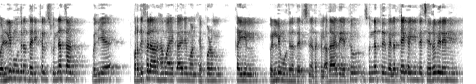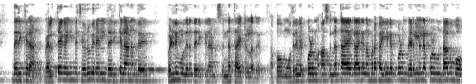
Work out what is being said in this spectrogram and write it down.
വെള്ളി മോതിരം ധരിക്കൽ സുന്നത്താൻ വലിയ പ്രതിഫലാർഹമായ കാര്യമാണ് എപ്പോഴും കയ്യിൽ വെള്ളി മോതിരം ധരിച്ച് നടക്കൽ. അതായത് ഏറ്റവും സുന്നത്ത് വലത്തെ കയ്യിന്റെ ചെറുവിരൽ ധരിക്കലാണ്. വലത്തെ കൈയിന്റെ ചെറുവിരൽ ധരിക്കലാണ് എന്ത് വെള്ളി മോതിരം ധരിക്കലാണ് സുന്നത്തായിട്ടുള്ളത്. അപ്പോ മോതിരം എപ്പോഴും ആ സുന്നത്തായ കാര്യം നമ്മുടെ കയ്യിൽ എപ്പോഴും വിരലിൽ എപ്പോഴും ഉണ്ടാകുമ്പോൾ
